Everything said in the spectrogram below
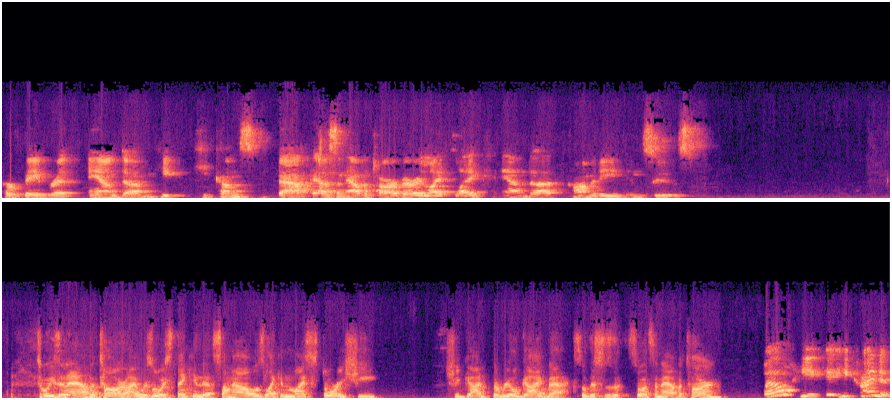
her favorite. And um, he, he comes back as an avatar, very lifelike, and uh, comedy ensues. So he's an avatar. I was always thinking that somehow it was like in my story, she she got the real guy back. So this is so it's an avatar. Well, he he kind of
